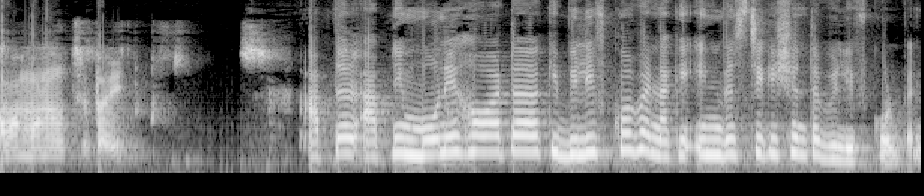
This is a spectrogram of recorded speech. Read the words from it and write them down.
আমার মনে হচ্ছে তাই। আপনার আপনি মনে হওয়াটা কি বিলিভ করবেন নাকি ইনভেস্টিগেশনটা বিলিভ করবেন?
